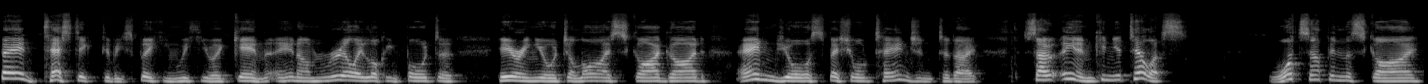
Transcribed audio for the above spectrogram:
Fantastic to be speaking with you again, Ian. I'm really looking forward to hearing your July Sky Guide and your special tangent today. So, Ian, can you tell us what's up in the sky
